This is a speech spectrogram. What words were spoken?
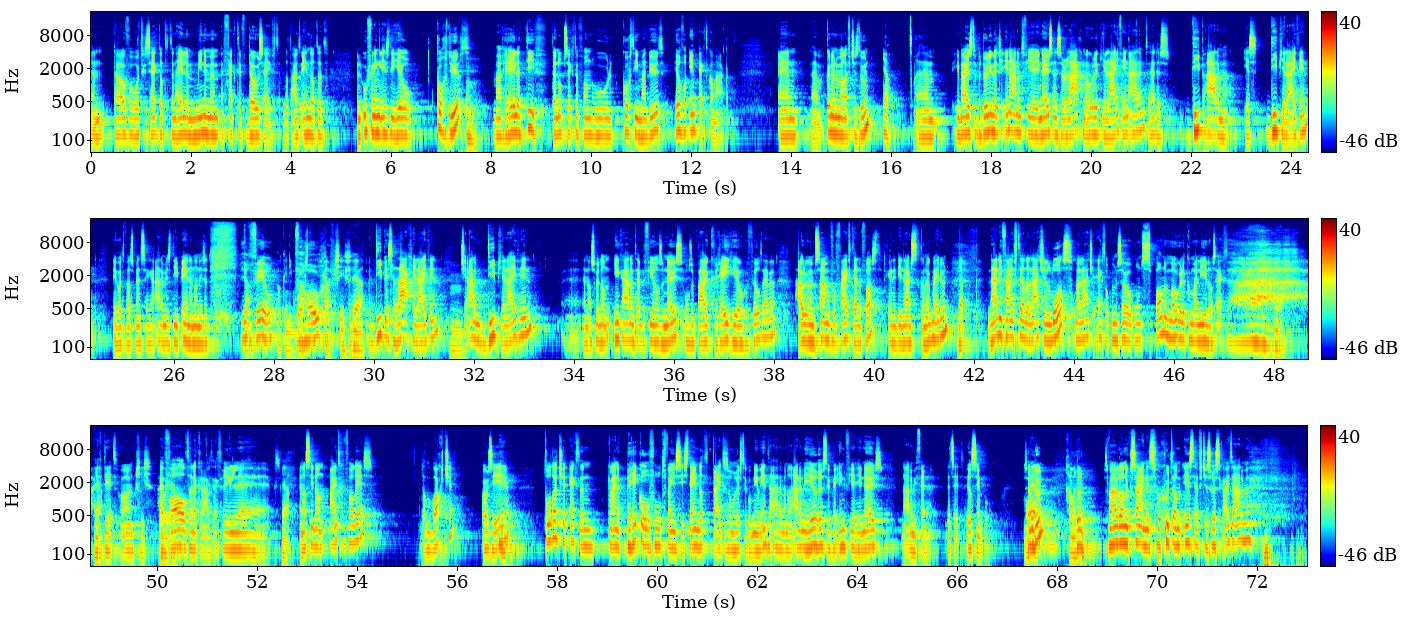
En daarover wordt gezegd dat het een hele minimum effective dose heeft. En dat houdt in dat het een oefening is die heel kort duurt, maar relatief ten opzichte van hoe kort die maar duurt, heel veel impact kan maken. En nou, we kunnen hem wel eventjes doen. ja. Ehm, hierbij is de bedoeling dat je inademt via je neus en zo laag mogelijk je lijf inademt. Hè? Dus diep ademen is diep je lijf in. En je hoort wel eens mensen zeggen, adem is diep in. En dan is het heel Ja. veel. Ook in die borst. hoog. Ja, precies. Ja. Maar diep is laag je lijf in. Hmm. Dus je ademt diep je lijf in. Eh, en als we dan ingeademd hebben via onze neus, onze buikregio gevuld hebben, houden we hem samen voor vijf tellen vast. Degene die luistert kan ook meedoen. Ja. Na die vijf tellen laat je los, maar laat je echt op een zo ontspannen mogelijke manier los. Echt, Ja. echt dit, gewoon. Precies. Hij Oh, ja. valt er lekker uit, echt relaxed. Ja. En als die dan uitgevallen is, dan wacht je, pauzeer je, totdat je echt een kleine prikkel voelt van je systeem dat het tijd is om rustig opnieuw in te ademen. En dan adem je heel rustig weer in via je neus en adem je verder. That's it, heel simpel. Zullen we Mooi, doen? Gaan we doen. Dus waar we dan ook zijn, is het wel goed om eerst eventjes rustig uit te ademen.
